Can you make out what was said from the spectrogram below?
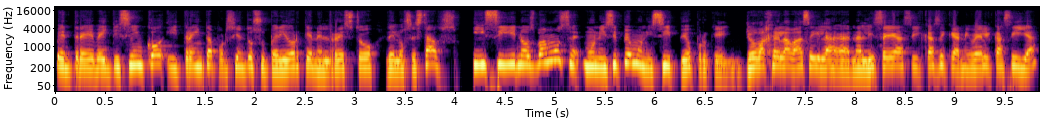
entre 25 y 30% superior que en el resto de los estados. Y si nos vamos municipio a municipio, porque yo bajé la base y la analicé así casi que a nivel casilla,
